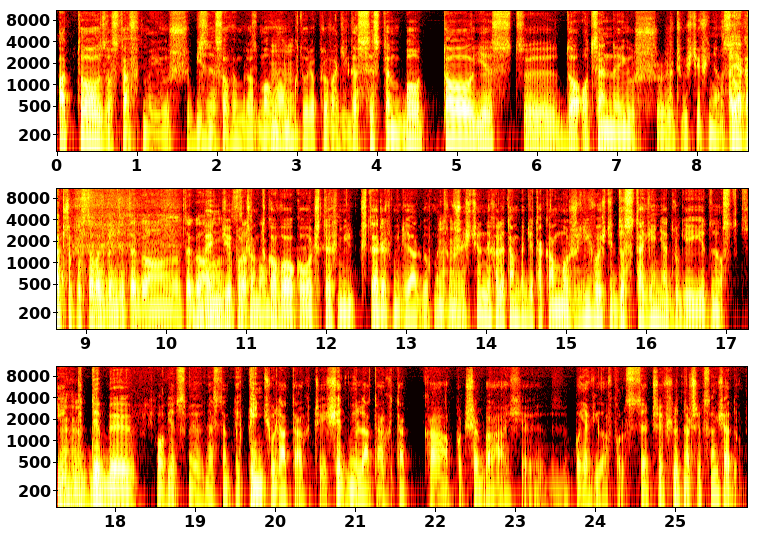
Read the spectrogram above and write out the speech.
A to zostawmy już biznesowym rozmowom, mhm. które prowadzi Gaz System, bo to jest y, do oceny już rzeczywiście finansowej. A jaka przepustowość będzie tego, tego Będzie statku? początkowo około 4, 4 miliardów metrów mhm. sześciennych, ale tam będzie taka możliwość dostawienia drugiej jednostki, mhm. gdyby powiedzmy w następnych pięciu latach czy siedmiu latach taka potrzeba się pojawiła w Polsce czy wśród naszych sąsiadów.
